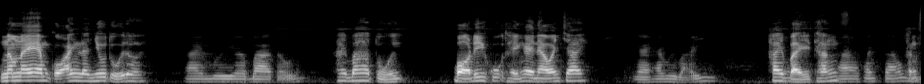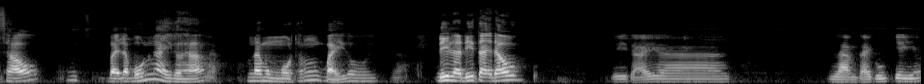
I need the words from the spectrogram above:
Năm nay em của anh là nhiêu tuổi rồi? 23 tuổi, 23 tuổi. Bỏ đi cụ thể ngày nào anh trai? ngày 27 27 tháng à, tháng 6. tháng 6. Vậy là 4 ngày rồi hả? Dạ. Hôm nay mùng 1 tháng 7 rồi. Dạ. Đi là đi tại đâu? Đi tại ờ, làm tại Củ Chi á,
